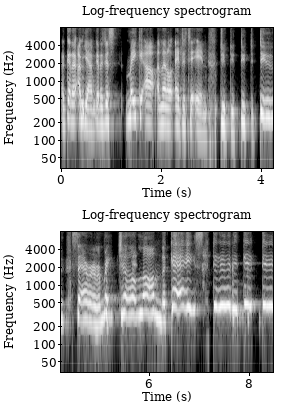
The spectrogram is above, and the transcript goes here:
I'm gonna, um, yeah, I'm gonna just make it up and then I'll edit it in. Do do do do do. Sara and Rachel on the case. Do do do do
